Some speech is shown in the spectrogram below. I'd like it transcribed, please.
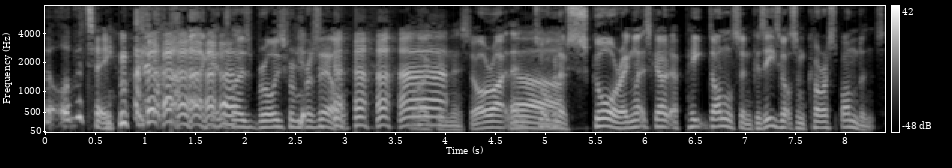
the other team. against those boys from Brazil. My goodness. All right then. Oh. Talking of scoring, let's go to Pete Donaldson because he's got some correspondence.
